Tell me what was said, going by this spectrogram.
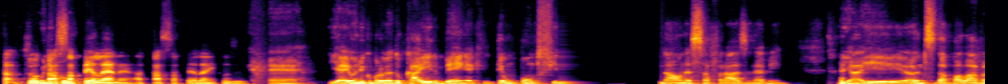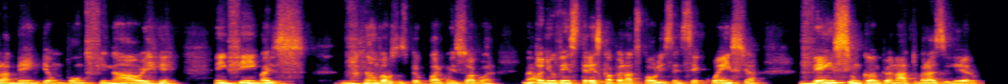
Tá, único... Taça Pelé, né? A Taça Pelé, inclusive. É. E aí o único problema do cair bem é que tem um ponto final nessa frase, né, Vini? E aí, antes da palavra bem, tem um ponto final, e enfim, mas não vamos nos preocupar com isso agora. Não. Antoninho vence três campeonatos paulistas em sequência, vence um campeonato brasileiro,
